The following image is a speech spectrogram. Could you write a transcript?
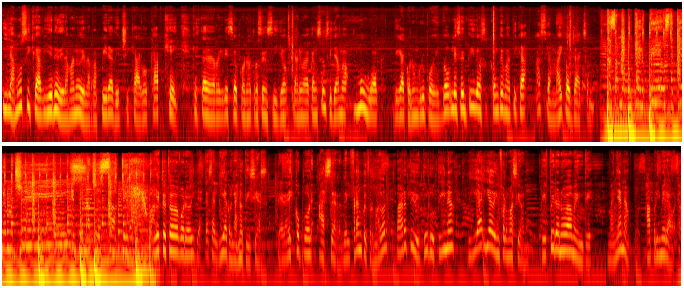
Y la música viene de la mano de la rapera de Chicago, Cupcake, que está de regreso con otro sencillo. La nueva canción se llama Moonwalk. Llega con un grupo de dobles sentidos con temática hacia Michael Jackson. Y esto es todo por hoy, ya estás al día con las noticias. Te agradezco por hacer del Franco Informador parte de tu rutina diaria de información. Te espero nuevamente mañana a primera hora.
